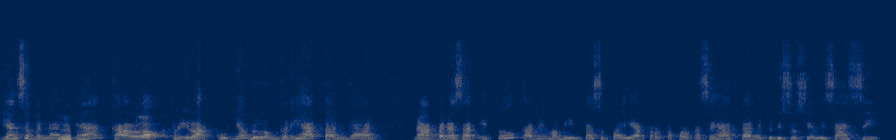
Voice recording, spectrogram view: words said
yang sebenarnya kalau perilakunya belum kelihatan kan. Nah, pada saat itu kami meminta supaya protokol kesehatan itu disosialisasi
